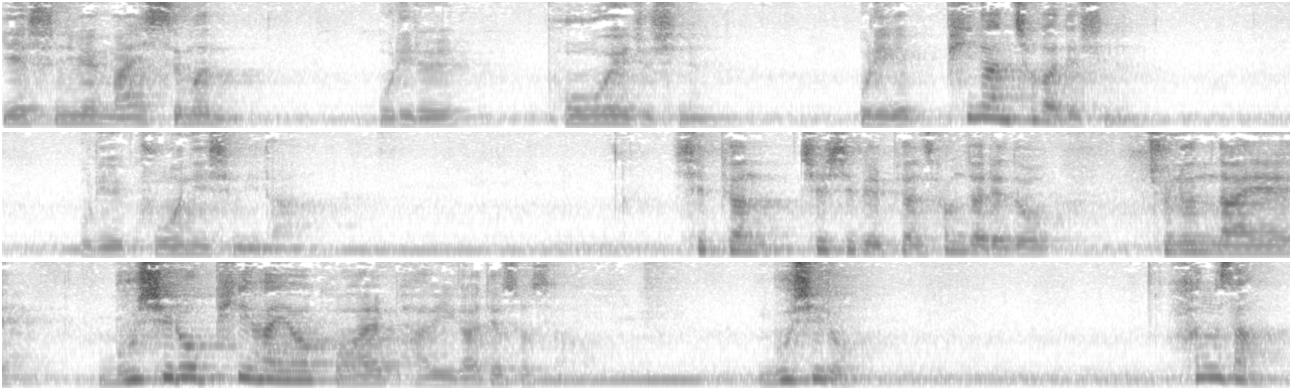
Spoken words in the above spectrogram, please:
예수님의 말씀은 우리를 보호해 주시는, 우리에게 피난처가 되시는 우리의 구원이십니다. 시편 71편 3절에도 주는 나의 무시로 피하여 거할 바위가 되소서. 무시로. 항상.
